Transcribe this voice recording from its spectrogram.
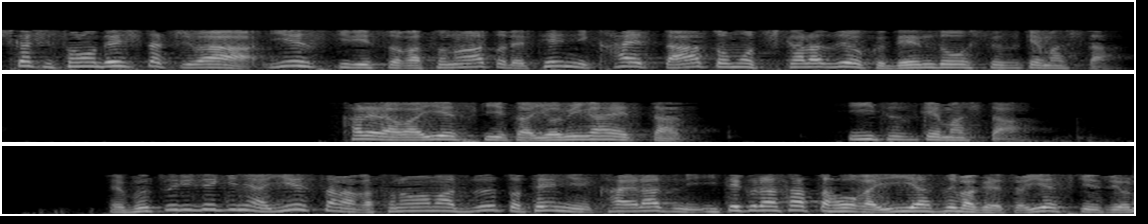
しかしその弟子たちは、イエス・キリストがその後で天に帰った後も力強く伝道し続けました。彼らはイエス・キリストは蘇った、言い続けました。物理的にはイエス様がそのままずっと天に帰らずにいてくださった方が言いやすいわけですよ。イエスキリスト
